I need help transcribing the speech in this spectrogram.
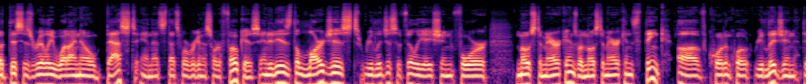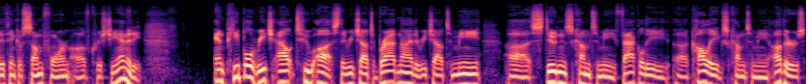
but this is really what I know best, and that's that's where we're going to sort of focus. And it is the largest religious affiliation for most Americans. When most Americans think of quote unquote religion, they think of some form of Christianity. And people reach out to us. They reach out to Brad and I. They reach out to me. Uh, students come to me. Faculty, uh, colleagues come to me. Others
